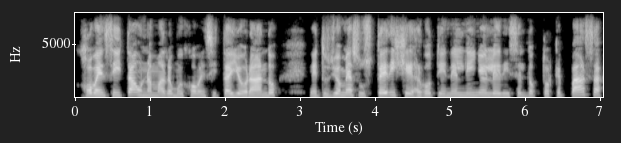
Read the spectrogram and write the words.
jovencita, una madre muy jovencita llorando. Entonces yo me asusté, dije, algo tiene el niño y le dice el doctor, ¿qué pasa?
